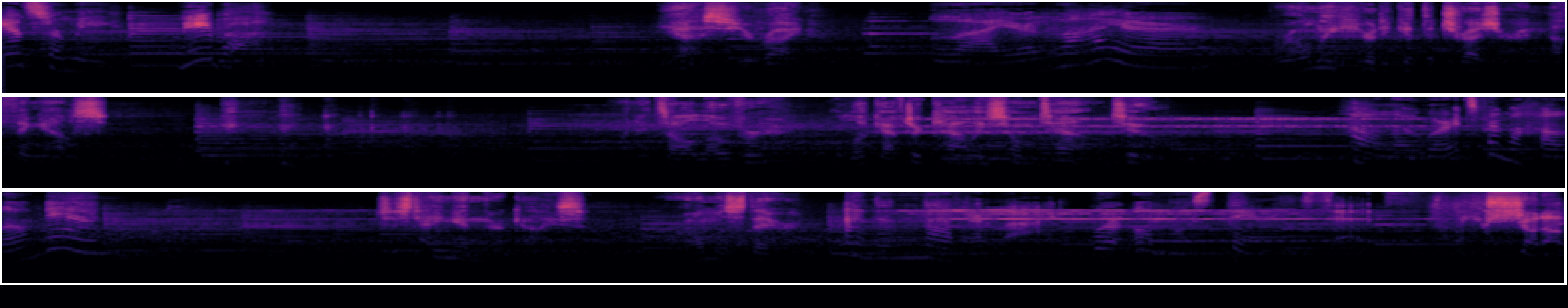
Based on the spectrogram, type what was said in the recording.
Answer me. Neba! Yes, you're right. Liar, liar. We're only here to get the treasure and nothing else. when it's all over, we'll look after Callie's hometown, too. Hollow words from a hollow man. Just hang in there, guys. We're almost there. And another lie. We're almost there, he says. Will you shut up?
